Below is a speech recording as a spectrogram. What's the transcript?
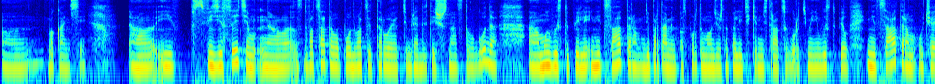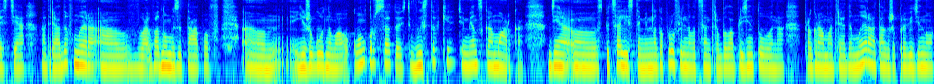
э, вакансий. И связи с этим э, с 20 по 22 октября 2016 года э, мы выступили инициатором, Департамент по спорту и молодежной политике администрации города Тюмени выступил инициатором участия отрядов мэра э, в одном из этапов ежегодного конкурса, то есть выставки «Тюменская марка», где специалистами многопрофильного центра была презентована программа отряда мэра, а также проведено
